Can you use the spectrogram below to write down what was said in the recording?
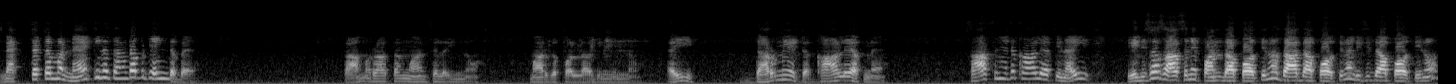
නැත්තටම නැහැ කියන තැනට අපිට එන්න බෑ. තාම රාතන් වහන්සේලා ඉන්නවා. මාර්ගඵලලාගෙන ඉන්නවා. ඇයි? ධර්මයට කාලයක් නැහැ. ශාසනයට කාලයක් තියෙනයි. ඒ නිසා ශාසනය 5000 පවතිනවා, 10000 පවතිනවා, 20000 පවතිනවා.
